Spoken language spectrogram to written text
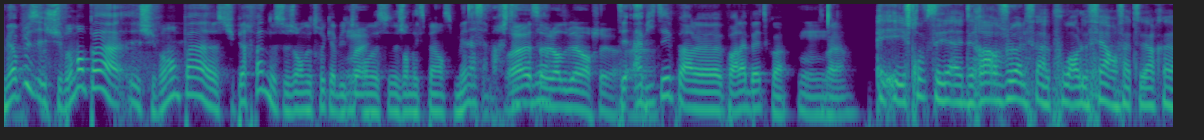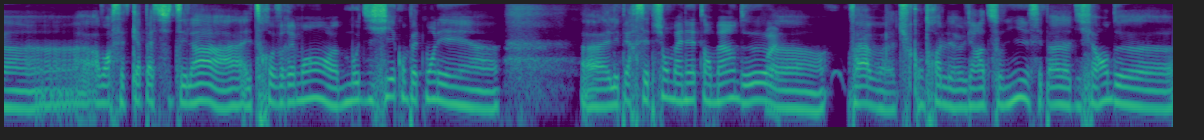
mais en plus, je suis vraiment pas, je suis vraiment pas super fan de ce genre de truc habituellement, Ouais. de ce genre d'expérience. Mais là, ça marche Ouais, ça a l'air de bien marcher. T'es Ouais. habité par le, par la bête, quoi. Mm. Voilà. Et, et je trouve que c'est un des rares jeux à, le à pouvoir le faire en fait, c'est-à-dire que, euh, avoir cette capacité-là à être vraiment euh, modifier complètement les euh, euh, les perceptions manette en main de. Ouais. euh, Enfin, bah, tu contrôles l'IRA de Sony, c'est pas différent de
